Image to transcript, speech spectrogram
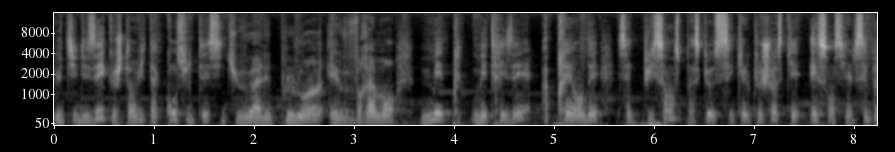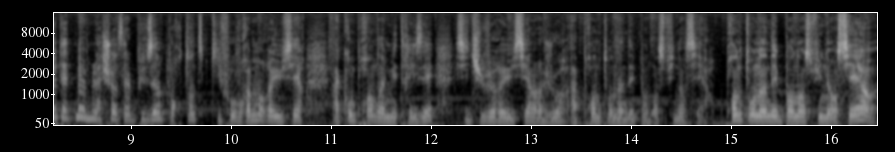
utiliser, que je t'invite à consulter si tu veux aller plus loin et vraiment maîtriser, appréhender cette puissance, parce que c'est quelque chose qui est essentiel. C'est peut-être même la chose la plus importante qu'il faut vraiment réussir à comprendre et maîtriser si tu veux réussir un jour à prendre ton indépendance financière. Prendre ton indépendance financière,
